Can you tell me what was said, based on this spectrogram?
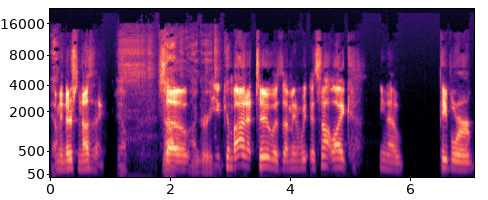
Yeah. i mean there's nothing Yeah. so I agree. you combine it too with i mean we, it's not like you know people were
